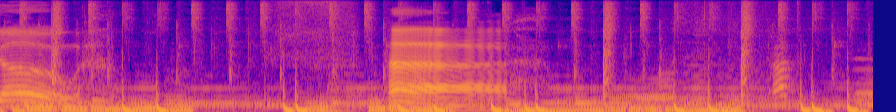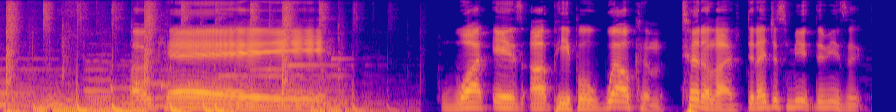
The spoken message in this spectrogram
go. Ah. Okay. What is up, people? Welcome to the live. Did I just mute the music?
